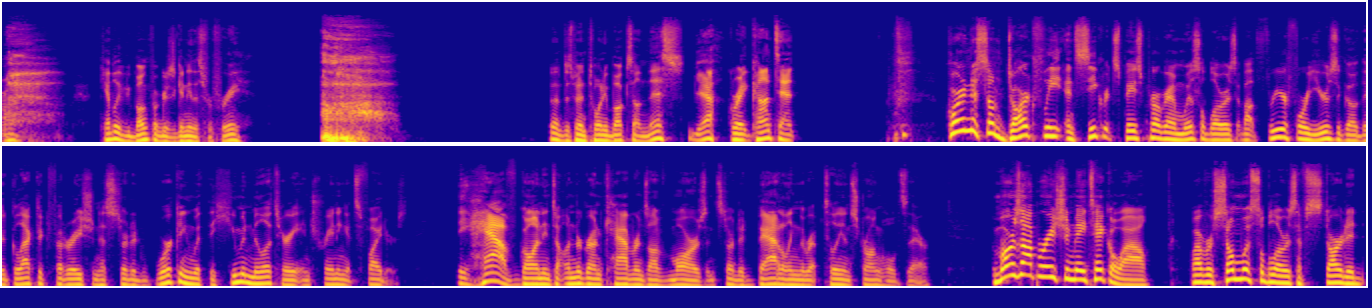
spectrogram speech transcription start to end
Can't believe you bunkfuckers are getting this for free. You'll have to spend 20 bucks on this. yeah. Great content. According to some Dark Fleet and Secret Space Program whistleblowers, about three or four years ago, the Galactic Federation has started working with the human military and training its fighters. They have gone into underground caverns of Mars and started battling the reptilian strongholds there. The Mars operation may take a while. However, some whistleblowers have started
